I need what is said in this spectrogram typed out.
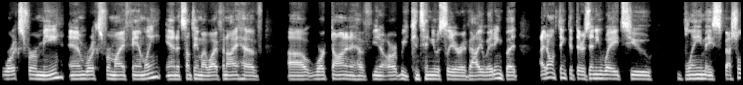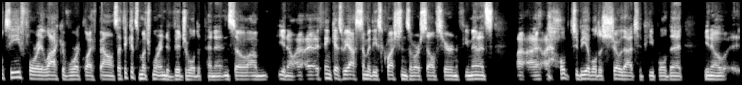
works for me and works for my family. And it's something my wife and I have uh, worked on and have, you know, are we continuously are evaluating. But I don't think that there's any way to blame a specialty for a lack of work life balance. I think it's much more individual dependent. And so, um, you know, I, I, think as we ask some of these questions of ourselves here in a few minutes, I, I hope to be able to show that to people that, you know, eh,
